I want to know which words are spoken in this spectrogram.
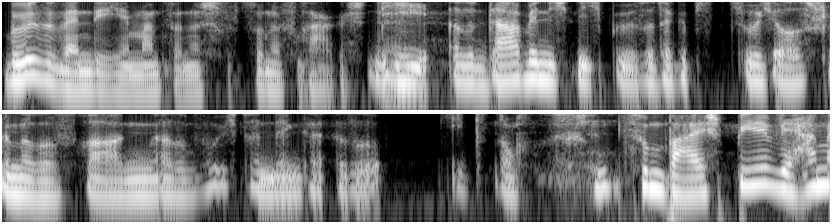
böse, wenn dir jemand so eine, so eine Frage stellt. Nee, also da bin ich nicht böse. Da gibt's durchaus schlimmere Fragen, also wo ich dann denke, also geht's noch. Zum Beispiel, wir haben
